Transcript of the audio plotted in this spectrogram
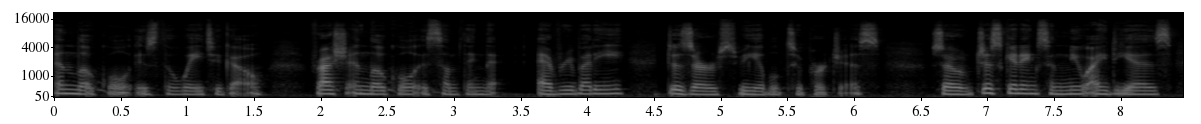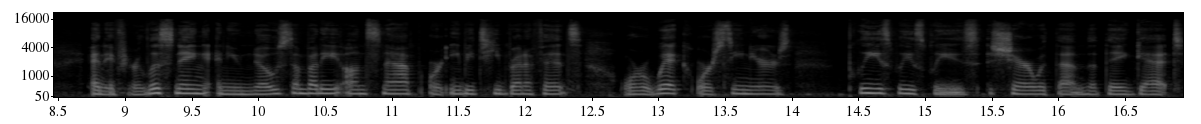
and local is the way to go. Fresh and local is something that everybody deserves to be able to purchase. So, just getting some new ideas. And if you're listening and you know somebody on SNAP or EBT benefits or WIC or seniors, please, please, please share with them that they get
